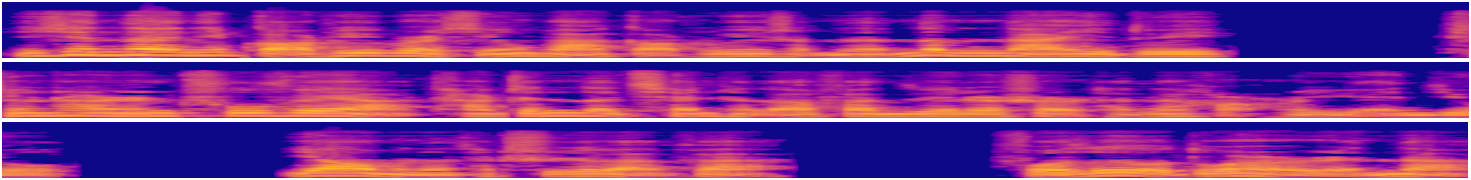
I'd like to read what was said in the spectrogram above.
你现在你搞出一本刑法，搞出一什么呢？那么大一堆，平常人除非啊，他真的牵扯到犯罪这事儿，他才好好研究；要么呢，他吃这碗饭，否则有多少人呢？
